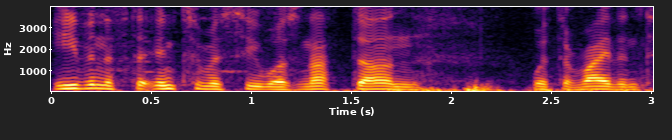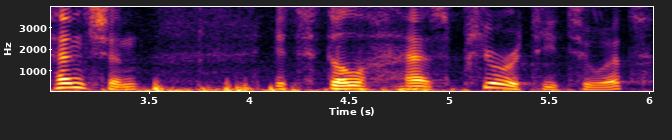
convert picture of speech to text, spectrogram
Even if the intimacy was not done with the right intention, it still has purity to it,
